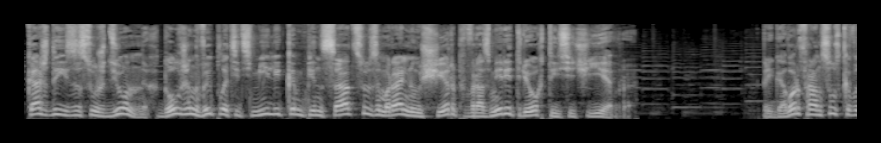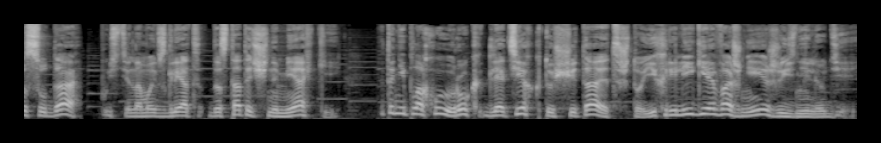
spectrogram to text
Каждый из осужденных должен выплатить Миле компенсацию за моральный ущерб в размере 3000 евро. Приговор французского суда, пусть и, на мой взгляд, достаточно мягкий, это неплохой урок для тех, кто считает, что их религия важнее жизни людей.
